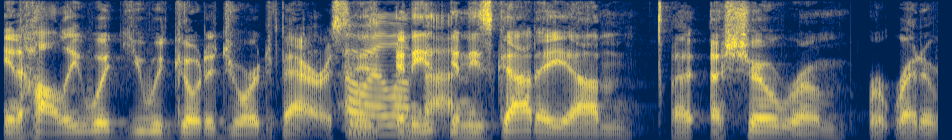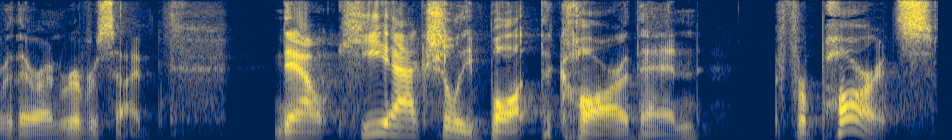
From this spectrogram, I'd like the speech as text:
in Hollywood, you would go to George Barris. Oh, and, I love and, he, that. and he's got a um a, a showroom right over there on Riverside. Now he actually bought the car then for parts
